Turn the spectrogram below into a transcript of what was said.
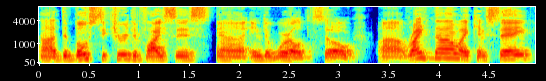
uh, the most secure devices uh, in the world. So uh, right now, I can say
